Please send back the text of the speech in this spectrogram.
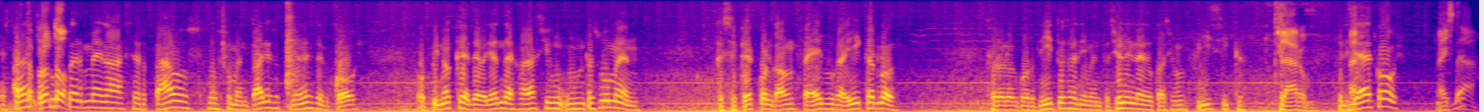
Están súper mega acertados los comentarios, opiniones del coach. Opino que deberían dejar así un, resumen que se quede colgado en Facebook ahí, Carlos, sobre los gorditos, alimentación y la educación física. Claro. Felicidades, coach. Ahí está.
